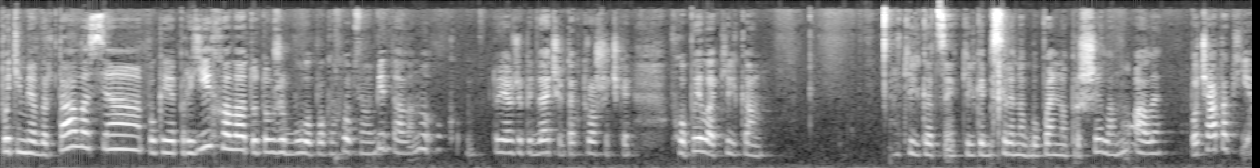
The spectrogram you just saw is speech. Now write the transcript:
Потім я верталася, поки я приїхала, то то вже було, поки хлопцям обід дала. Ну, то я вже під вечір так трошечки вхопила кілька, кілька, це, кілька бісеринок буквально пришила. Ну, але початок є.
